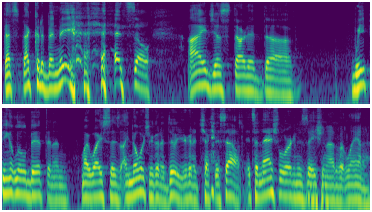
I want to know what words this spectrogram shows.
that's, that could have been me. and so I just started uh, weeping a little bit, and then my wife says, I know what you're going to do. You're going to check this out. It's a national organization out of Atlanta,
